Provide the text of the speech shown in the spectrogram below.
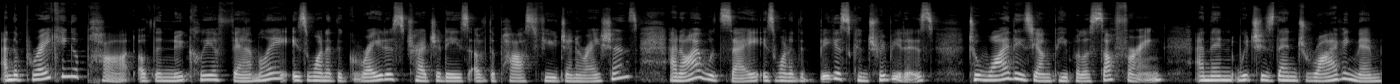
And the breaking apart of the nuclear family is one of the greatest tragedies of the past few generations, and I would say is one of the biggest contributors to why these young people are suffering, and then which is then driving them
